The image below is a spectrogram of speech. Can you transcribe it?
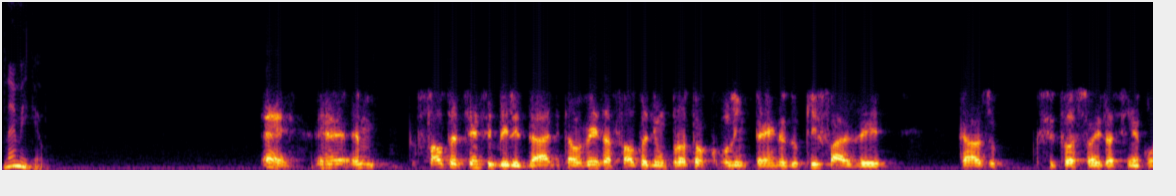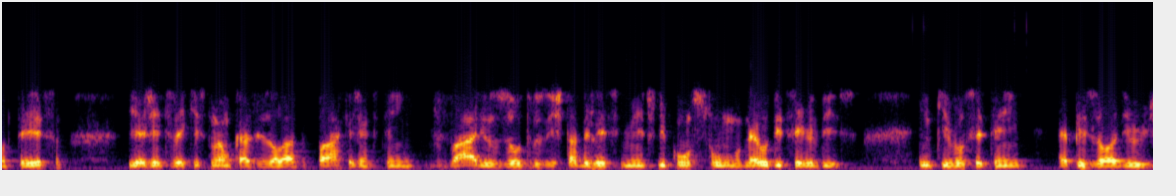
né, Miguel? É, é, é falta de sensibilidade, talvez a falta de um protocolo interno do que fazer caso situações assim aconteçam. E a gente vê que isso não é um caso isolado do parque, a gente tem vários outros estabelecimentos de consumo né, ou de serviço em que você tem episódios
